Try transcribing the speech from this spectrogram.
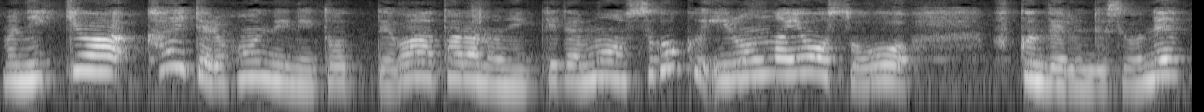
まあ、日記は書いてる本人にとってはただの日記でもすごくいろんな要素を含んでるんですよね。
